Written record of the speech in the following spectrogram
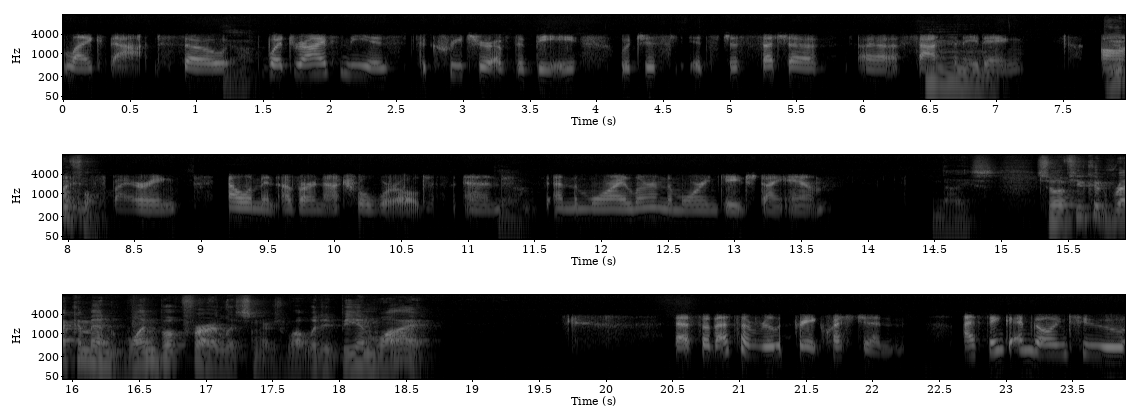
like that. So Yeah. what drives me is the creature of the bee, which is it's just such a, a fascinating. Mm. Beautiful. awe-inspiring element of our natural world. And Yeah. and the more I learn, the more engaged I am. Nice. So, if you could recommend one book for our listeners, what would it be and why? Yeah, so that's a really great question. I think I'm going to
